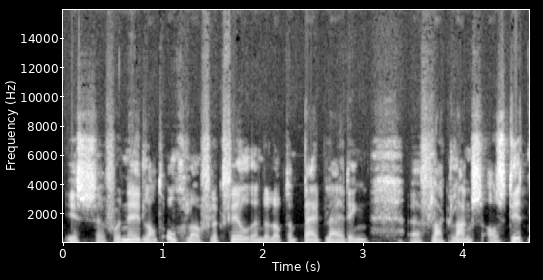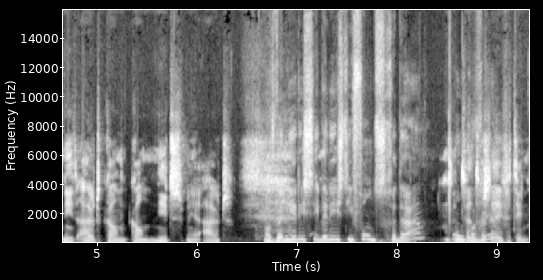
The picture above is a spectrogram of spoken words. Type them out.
is voor Nederland ongelooflijk veel. En er loopt een pijpleiding vlak langs. Als dit niet uit kan, kan niets meer uit. Want wanneer is die, wanneer is die fonds gedaan? Ongeveer? 2017.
